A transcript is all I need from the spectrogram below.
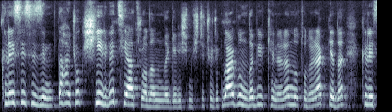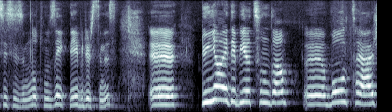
Klasisizm daha çok şiir ve tiyatro alanında gelişmişti çocuklar. Bunu da bir kenara not olarak ya da klasisizm notunuza ekleyebilirsiniz. Ee, Dünya edebiyatında e, Voltaire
